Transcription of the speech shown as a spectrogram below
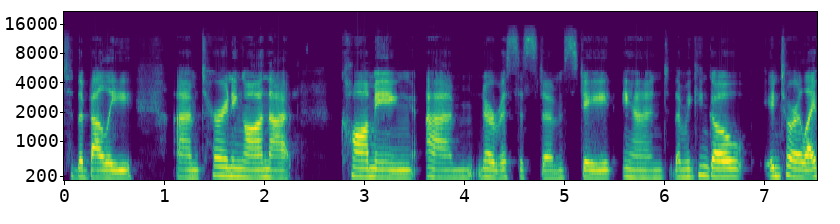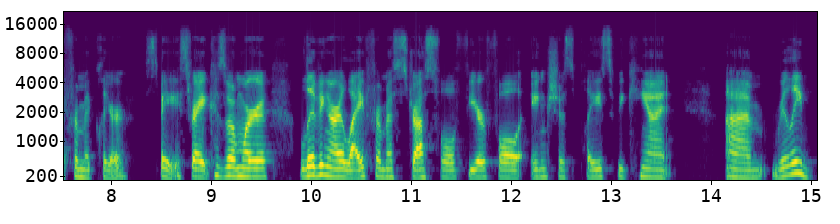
to the belly, um, turning on that calming um, nervous system state. And then we can go into our life from a clear space, right? Because when we're living our life from a stressful, fearful, anxious place, we can't um, really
